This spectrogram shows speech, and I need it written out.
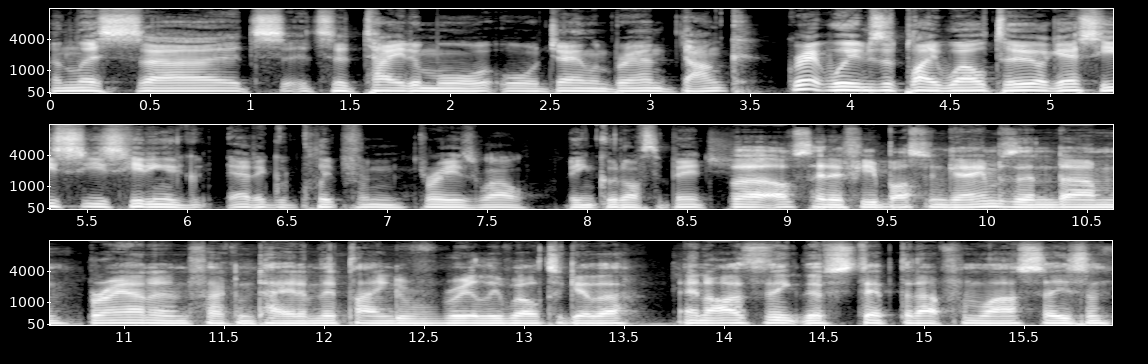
unless uh, it's it's a Tatum or or Jaylen Brown dunk. Grant Williams has played well too. I guess he's he's hitting a, at a good clip from three as well, being good off the bench. But I've seen a few Boston games, and um, Brown and fucking Tatum, they're playing really well together. And I think they've stepped it up from last season.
